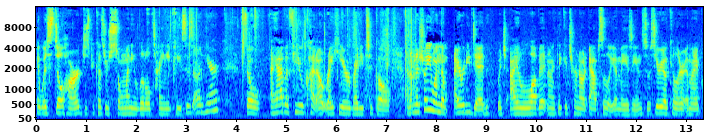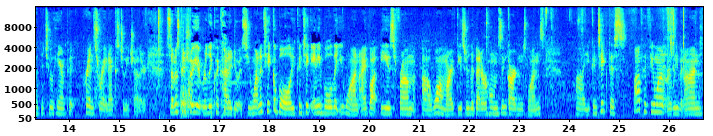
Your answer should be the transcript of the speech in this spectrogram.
It was still hard just because there's so many little tiny pieces on here. So I have a few cut out right here ready to go. And I'm going to show you one that I already did, which I love it and I think it turned out absolutely amazing. So serial killer and then I put the two hand prints right next to each other. So I'm just going to show you really quick how to do it. So you want to take a bowl. You can take any bowl that you want. I bought these from uh, Walmart. These are the Better Homes and Gardens ones. Uh, you can take this off if you want or leave it on.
